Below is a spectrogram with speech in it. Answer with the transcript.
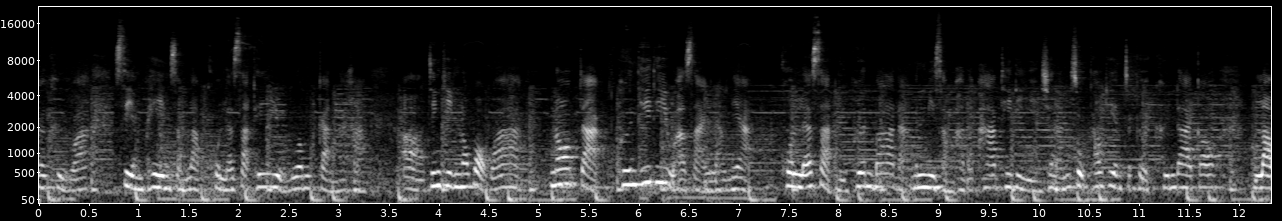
ก็คือว่าเสียงเพลงสำหรับคนและสัตว์ที่อยู่ร่วมกันนะคะอ่าจริงๆต้องบอกว่านอกจากพื้นที่ที่อยู่อาศัยแล้วเนี่ย คนและสัตว์หรือเพื่อนบ้านอะมันมีสัมพันธภาพที่ดี ฉะนั้นสุขเท่าเทียมจะเกิดขึ้นได้ก็ เรา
